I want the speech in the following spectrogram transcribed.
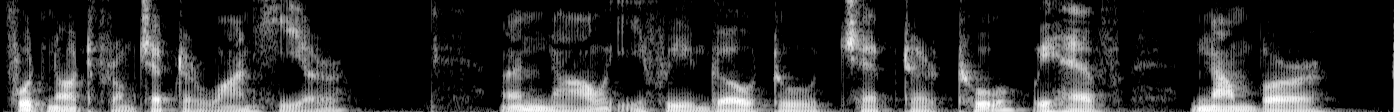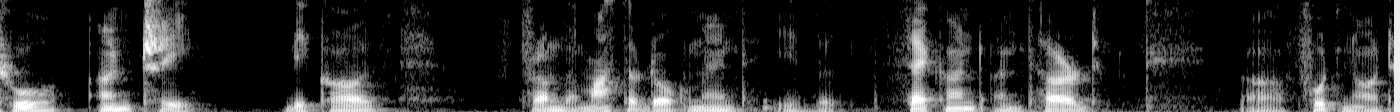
footnote from chapter 1 here. And now if we go to chapter 2, we have number 2 and 3 because from the master document is the second and third uh, footnote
